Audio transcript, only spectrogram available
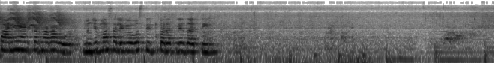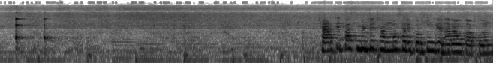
पाणी ऍड करणार आहोत. म्हणजे मसाले व्यवस्थित परतले जातील. चार ते पाच मिनिटं छान मसाले परतून घेणार आहोत आपण.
